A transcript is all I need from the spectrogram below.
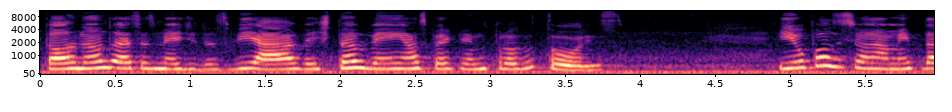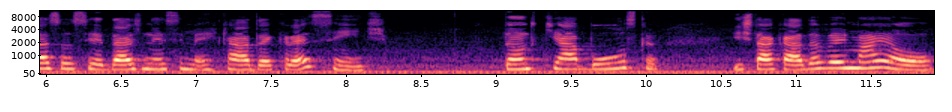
tornando essas medidas viáveis também aos pequenos produtores. E o posicionamento da sociedade nesse mercado é crescente, tanto que a busca está cada vez maior.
